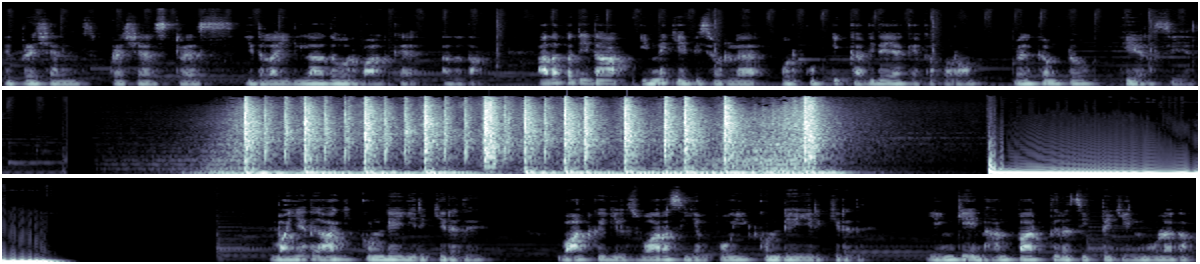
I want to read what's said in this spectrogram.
டிப்ரெஷன்ஸ் ப்ரெஷர் ஸ்ட்ரெஸ் இதெல்லாம் இல்லாத ஒரு வாழ்க்கை அதுதான். அதை பற்றி தான் இன்னைக்கு எபிசோடில் ஒரு குட்டி கவிதையாக கேட்க போகிறோம் வெல்கம் டு ஹியர் சியர் வயது ஆகிக்கொண்டே இருக்கிறது. வாழ்க்கையில் சுவாரஸ்யம் போய்க்கொண்டே இருக்கிறது. எங்கே நான் பார்த்து ரசித்த என் உலகம்?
